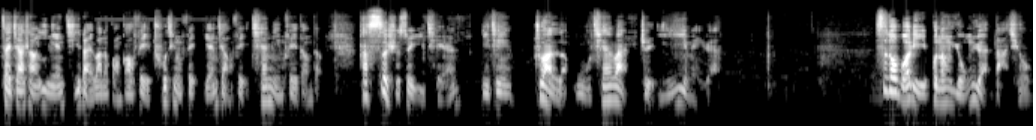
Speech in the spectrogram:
再加上一年几百万的广告费、出镜费、演讲费、签名费等等。他四十岁以前已经赚了五千万至一亿美元。斯多伯里不能永远打球，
